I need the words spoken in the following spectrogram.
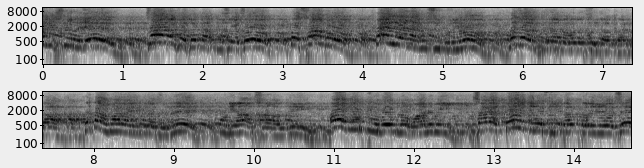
આ વિષ્ણુદેવ જાણો છો છતાં પૂછો છો તો સાંભળો પહેલાના ઋષિ મુનિઓ હજાર હજારો વર્ષથી તપ કરતા છતાં મારા ઇન્દ્રસનને પુણ્ય આંચ ના આવતી આ મૃત્યુ લોકનો માનવી સાડા ત્રણ દિવસથી તપ કરી રહ્યો છે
